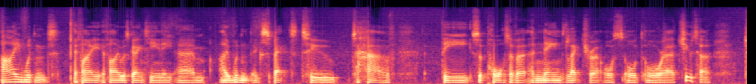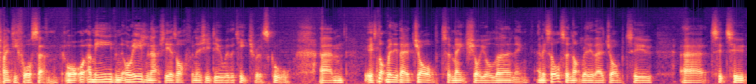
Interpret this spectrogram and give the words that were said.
I wouldn't, if I if I was going to uni, um, I wouldn't expect to to have the support of a, a named lecturer or or, or a tutor 24/7, or, or I mean even or even actually as often as you do with a teacher at school. Um, it's not really their job to make sure you're learning, and it's also not really their job to uh, to to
